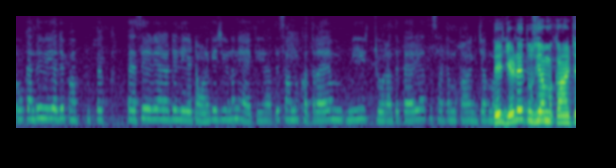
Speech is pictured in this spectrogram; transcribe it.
ਉਹ ਕਹਿੰਦੇ ਵੀ ਅਜੇ ਪੈਸੇ ਜਿਹੜੇ ਸਾਡੇ ਲੇਟ ਆਉਣਗੇ ਜੀ ਉਹਨਾਂ ਨੇ ਐ ਕਿਹਾ ਤੇ ਸਾਨੂੰ ਖਤਰਾ ਹੈ ਮੀਂਹ ਜ਼ੋਰਾਂ ਤੇ ਪੈ ਰਿਹਾ ਤੇ ਸਾਡਾ ਮਕਾਨ ਜਦ ਤੇ ਜਿਹੜੇ ਤੁਸੀਂ ਆ ਮਕਾਨ 'ਚ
